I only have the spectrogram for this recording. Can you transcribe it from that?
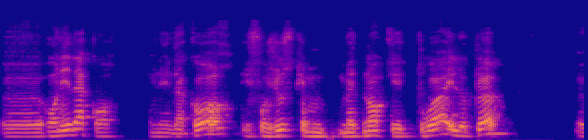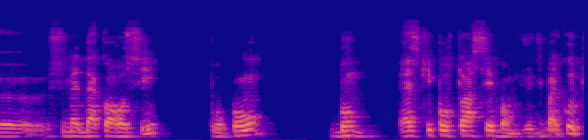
on est d'accord. On est d'accord. Il faut juste que maintenant que toi et le club se mettent d'accord aussi pour qu'on. Bon, est-ce que pour toi c'est bon? Je dis, bah écoute,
